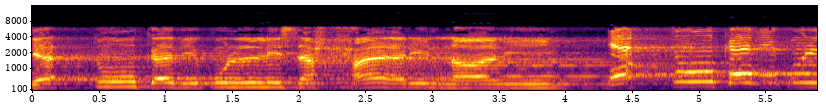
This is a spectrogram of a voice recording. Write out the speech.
يَأْتُوكَ بِكُلِّ سَحَّارٍ عَلِيمٍ. يَأْتُوكَ بِكُلِّ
